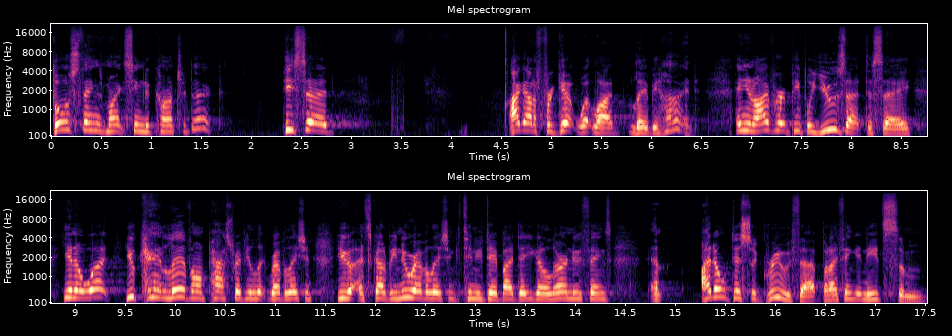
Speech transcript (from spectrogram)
Those things might seem to contradict. He said, I got to forget what lie, lay behind. And you know, I've heard people use that to say, you know what? You can't live on past revelation. You, it's got to be new revelation, continue day by day. You got to learn new things. And I don't disagree with that, but I think it needs some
